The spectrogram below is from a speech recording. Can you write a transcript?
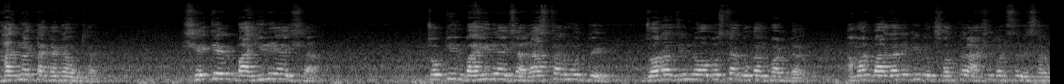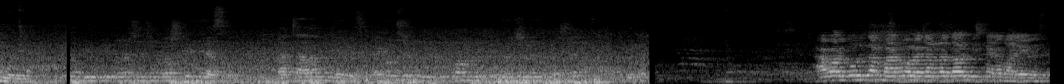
খাজনার টাকাটা উঠায়। সেটের বাহিরে আইসা, চটির বাহিরে আইসা, রাস্তার মধ্যে জরাজীর্ণ অবস্থা দোকান পাটদার আমার বাজারে কিন্তু সত্তর আশি পার্সেন্ট স্যার মহিলা বিক্রি করে শেষে দশ কেজি আছে তার চালান গেছে। এখন সে কম বিক্রি গেছে আবার গরুর দাম বাড়বো হয়তো আমরা দশ বিশ টাকা বাড়িয়ে গেছে।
